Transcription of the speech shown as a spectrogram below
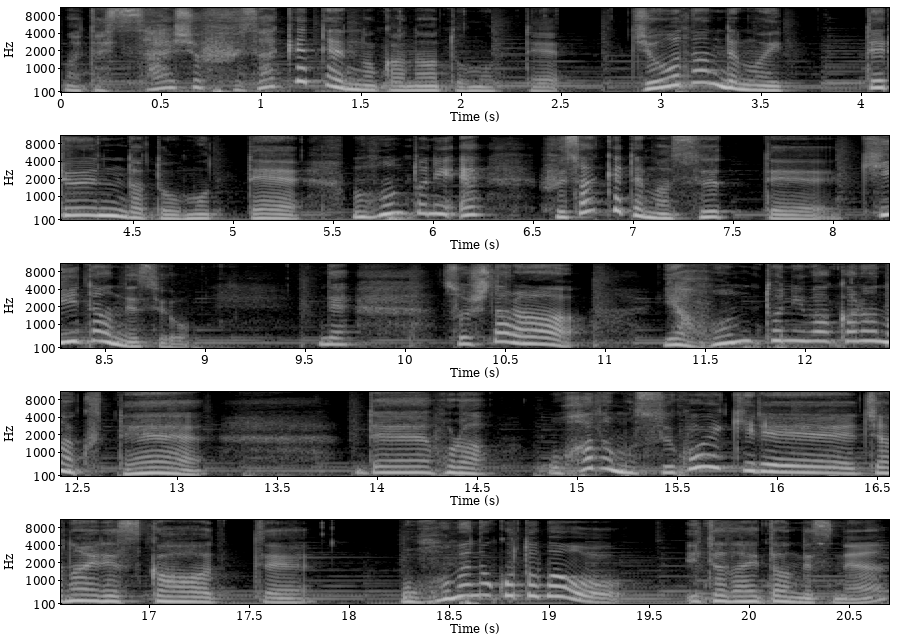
私最初ふざけてんのかなと思って。冗談でも言ってるんだと思ってもう本当に「えふざけてます?」って聞いたんですよ。でそしたらいや本当に分からなくてでほらお肌もすごい綺麗じゃないですかってお褒めの言葉をいただいたんですね。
